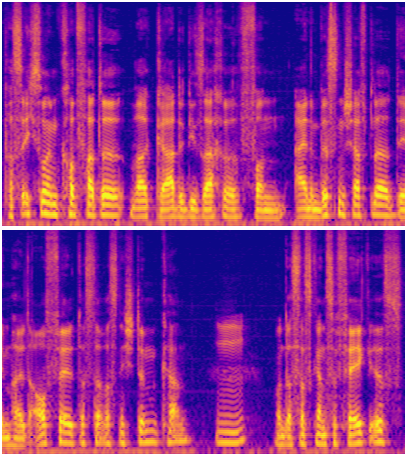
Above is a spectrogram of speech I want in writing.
was ich so im Kopf hatte, war gerade die Sache von einem Wissenschaftler, dem halt auffällt, dass da was nicht stimmen kann Mhm. Und dass das Ganze fake ist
